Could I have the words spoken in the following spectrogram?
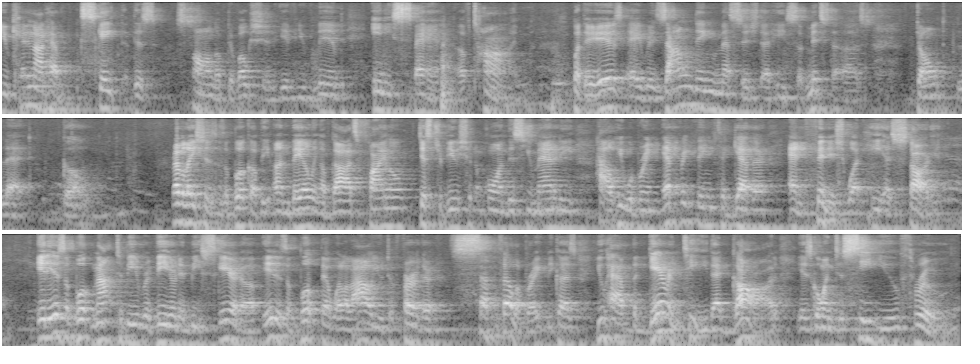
You cannot have escaped this song of devotion if you've lived any span of time. But there is a resounding message that he submits to us don't let go. Revelations is a book of the unveiling of God's final distribution upon this humanity, how he will bring everything together and finish what he has started. It is a book not to be revered and be scared of. It is a book that will allow you to further celebrate because you have the guarantee that God is going to see you through.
